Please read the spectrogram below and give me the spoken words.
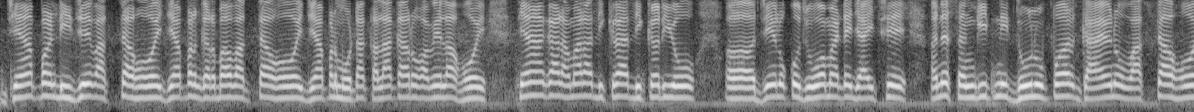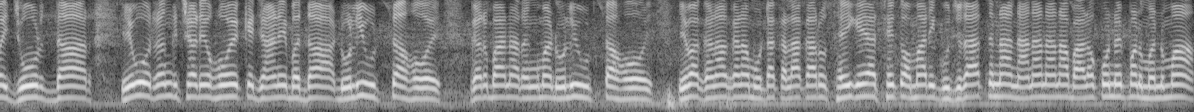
જ્યાં પણ ડીજે વાગતા હોય, જ્યાં પણ ગરબા વાગતા હોય, જ્યાં પણ મોટા કલાકારો આવેલા હોય, ત્યાં આગળ અમારા દીકરા, દીકરીઓ જે લોકો જોવા માટે જાય છે અને સંગીતની ધૂન ઉપર ગાયનો વાગતા હોય, જોરદાર એવો રંગ ચડ્યો હોય કે જાણે બધા ડોલી ઉઠતા હોય, ગરબાના રંગમાં ડોલી ઉઠતા હોય, એવા ઘણા ઘણા મોટા કલાકારો થઈ ગયા છે. તો અમારી ગુજરાતના નાના નાના બાળકોને પણ મનમાં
